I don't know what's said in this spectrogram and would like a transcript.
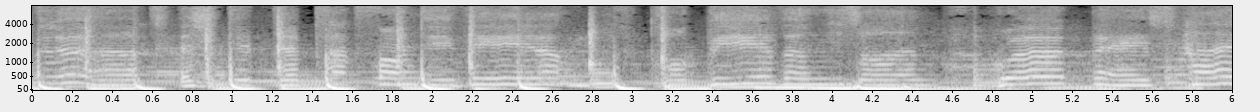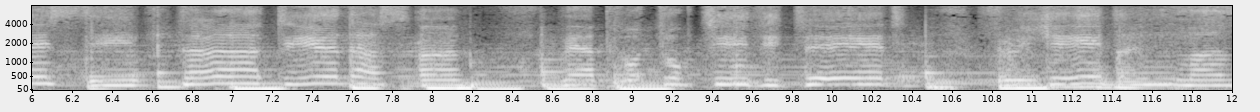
gehört? Es gibt eine Plattform, die wir probieren sollen. Workbase heißt die, hört dir das an. Mehr Produktivität für jeden Mann.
